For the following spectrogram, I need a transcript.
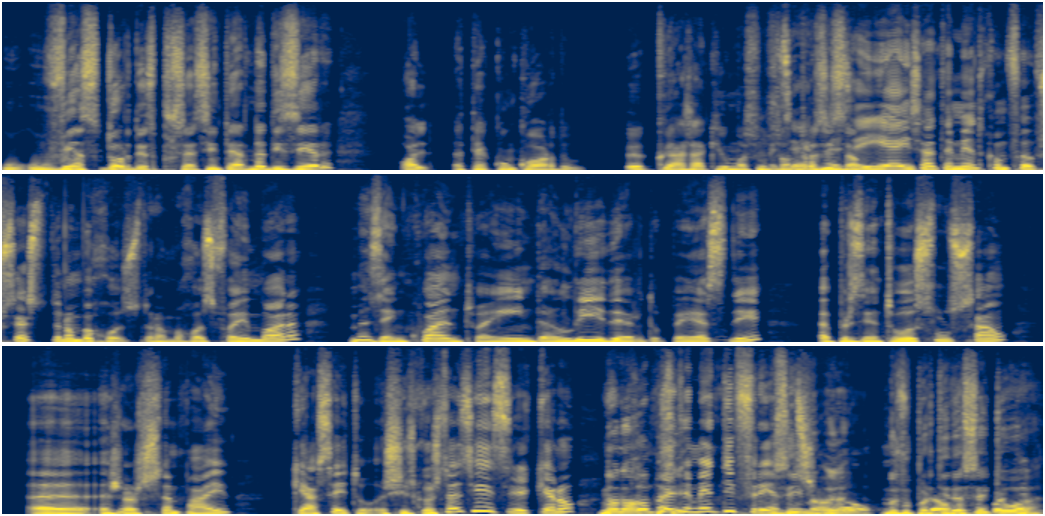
o, o vencedor desse processo interno a dizer: olha, até concordo, uh, que haja aqui uma solução é, de transição. Mas aí é exatamente como foi o processo de Durão Barroso. Durão Barroso foi embora, mas enquanto ainda líder do PSD, apresentou a solução a, Jorge Sampaio que a aceitou. As circunstâncias é que eram não, não, completamente sim, diferentes. Sim, mas, não, mas, o partido aceitou-a.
